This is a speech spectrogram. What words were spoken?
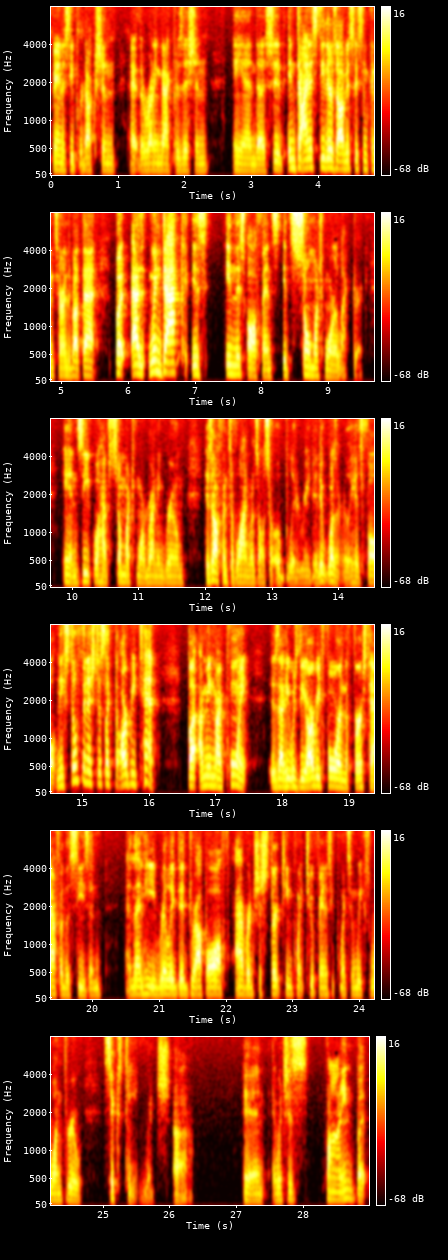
fantasy production at the running back position. And uh, in Dynasty, there's obviously some concerns about that. But as when Dak is in this offense, it's so much more electric and Zeke will have so much more running room. His offensive line was also obliterated. It wasn't really his fault. And he still finished as like the RB10. But I mean, my point is that he was the RB4 in the first half of the season. And then he really did drop off, averaged just 13.2 fantasy points in weeks one through 16, which, uh, and which is fine, but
